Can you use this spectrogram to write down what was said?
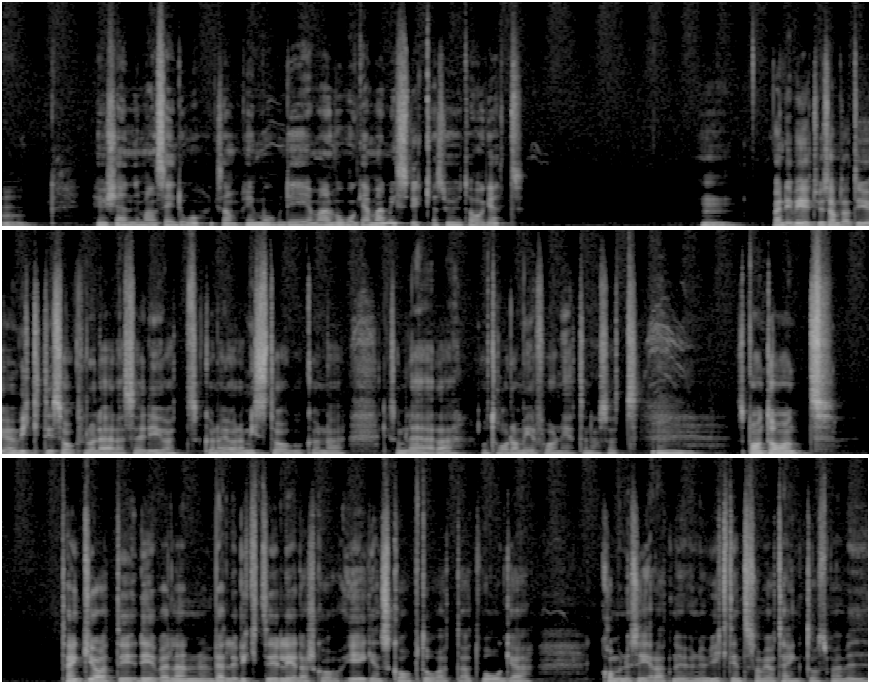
Mm. Hur känner man sig då? Liksom? Hur modig är man? Vågar man misslyckas överhuvudtaget? Mm. Men det vet ju samtidigt att det är en viktig sak för att lära sig. Det är att kunna göra misstag och kunna liksom lära och ta de erfarenheterna. Så att mm. Spontant tänker jag att det, det är väl en väldigt viktig ledarskap, då, att, att våga kommunicera att nu, nu gick det inte som vi har tänkt oss, men vi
